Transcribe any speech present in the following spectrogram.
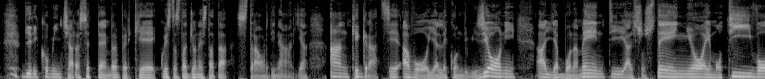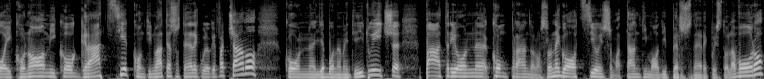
di ricominciare a settembre perché questa stagione è stata straordinaria, anche grazie a voi, alle condivisioni, agli abbonamenti, al sostegno emotivo, economico. Grazie, continuate a sostenere quello che facciamo con gli abbonamenti di Twitch, Patreon, comprando il nostro negozio insomma tanti modi per sostenere questo lavoro.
